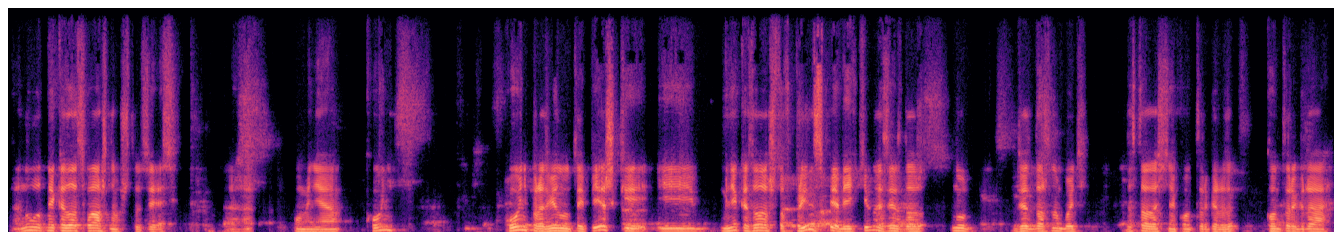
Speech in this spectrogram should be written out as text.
Ну, вот мне казалось важным, что здесь э, у меня конь, конь, продвинутые пешки, и мне казалось, что, в принципе, объективно здесь, долж- ну, здесь должно быть достаточно контр-игра. контр-игра.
